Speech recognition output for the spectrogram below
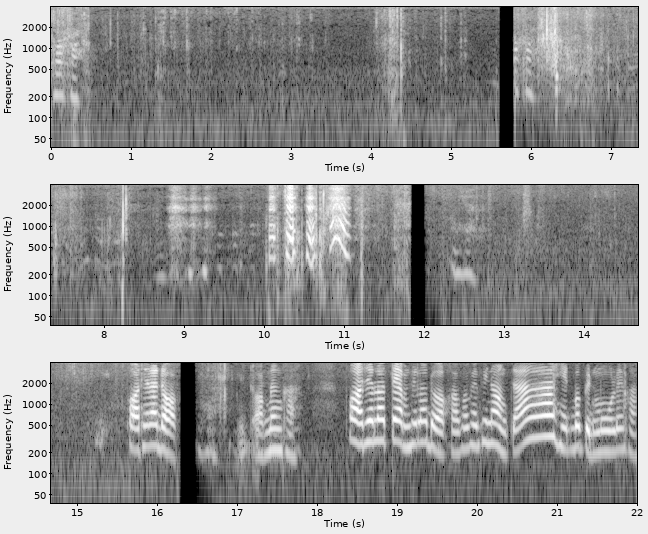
พอค่ะ พอค่ะ นี่ค่ะ พอที่ละดอก อีกดอกหนึงค่ะ พอที่ละเต็มที่ละดอกค่ะพ่อแม่พี่น้องจ้าเห็ดบ่เป็นมูเลยค่ะ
